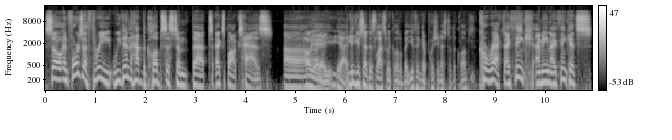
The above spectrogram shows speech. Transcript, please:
So in Forza 3, we didn't have the club system that Xbox has. Uh, Oh yeah, yeah, yeah. I think you said this last week a little bit. You think they're pushing us to the clubs? correct. I think. I mean, I think it's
